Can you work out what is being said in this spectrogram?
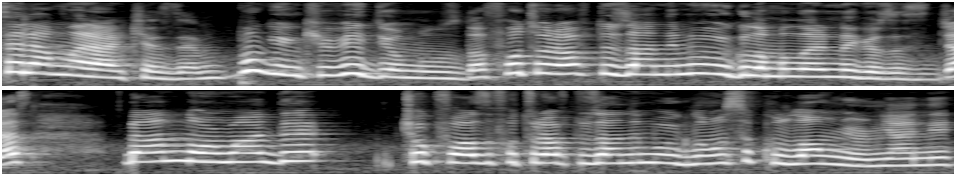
Selamlar herkese. Bugünkü videomuzda fotoğraf düzenleme uygulamalarına göz atacağız. Ben normalde çok fazla fotoğraf düzenleme uygulaması kullanmıyorum. Yani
